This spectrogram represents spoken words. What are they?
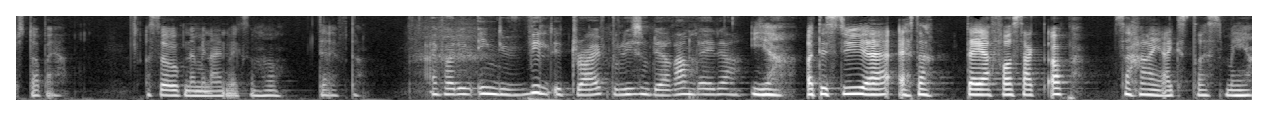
stopper jeg. Og så åbner jeg min egen virksomhed derefter. Ej, for det er egentlig vildt et drive, du ligesom bliver ramt af der. Ja, og det syge er, altså, da jeg får sagt op, så har jeg ikke stress mere.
